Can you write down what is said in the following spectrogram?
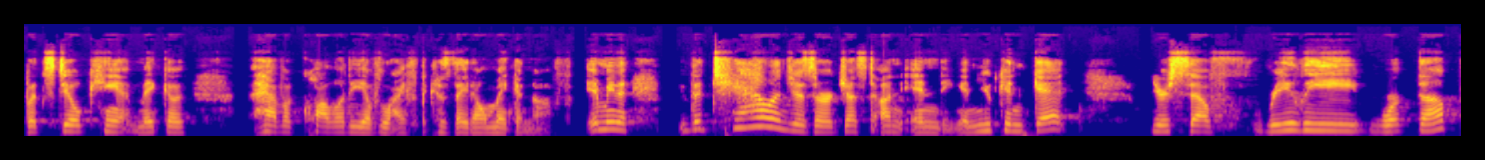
but still can't make a have a quality of life because they don't make enough. I mean the challenges are just unending and you can get yourself really worked up.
